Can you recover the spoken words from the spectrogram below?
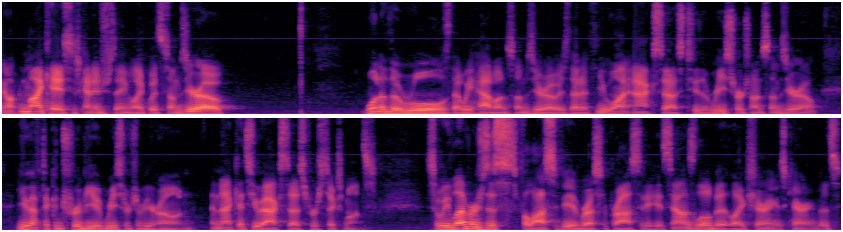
know, in my case, it's kind of interesting. Like with SumZero, one of the rules that we have on SumZero is that if you want access to the research on SumZero, you have to contribute research of your own, and that gets you access for six months. So we leverage this philosophy of reciprocity. It sounds a little bit like sharing is caring, but it's,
